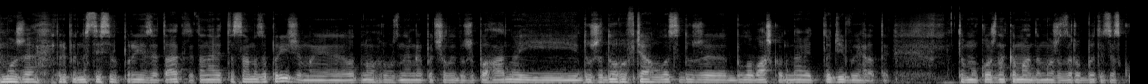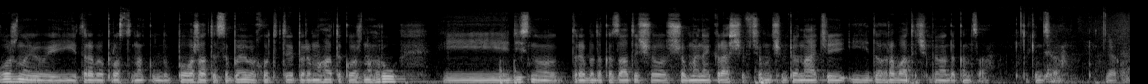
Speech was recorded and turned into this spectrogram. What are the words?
може припинести сюрпризи. Так? Та навіть те саме Запоріжжя. Ми одну гру з ними почали дуже погано і дуже довго втягувалося, дуже було важко навіть тоді виграти. Тому кожна команда може заробитися з кожною, і треба просто поважати себе, виходити і перемагати кожну гру. І дійсно треба доказати, що, що ми найкращі в цьому чемпіонаті, і догравати чемпіонат до кінця. До кінця. Дякую.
